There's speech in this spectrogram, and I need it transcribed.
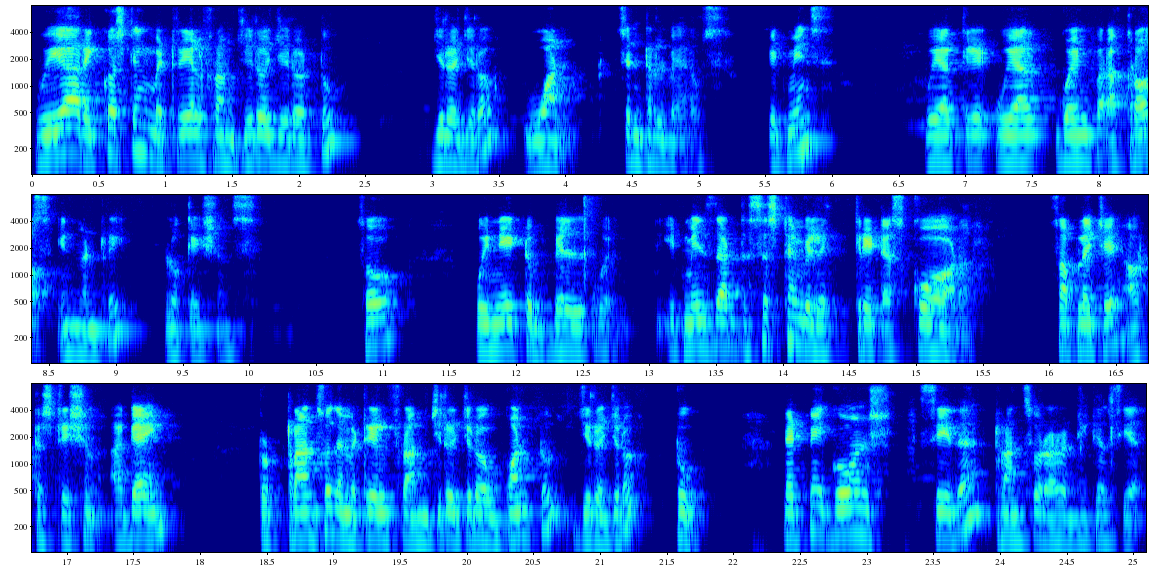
we are requesting material from 00 to 001 central warehouse. It means we are we are going for across inventory locations. So we need to build. It means that the system will create a SCO order, supply chain orchestration again to transfer the material from 001 to 002. Let me go and see the transfer order details here.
